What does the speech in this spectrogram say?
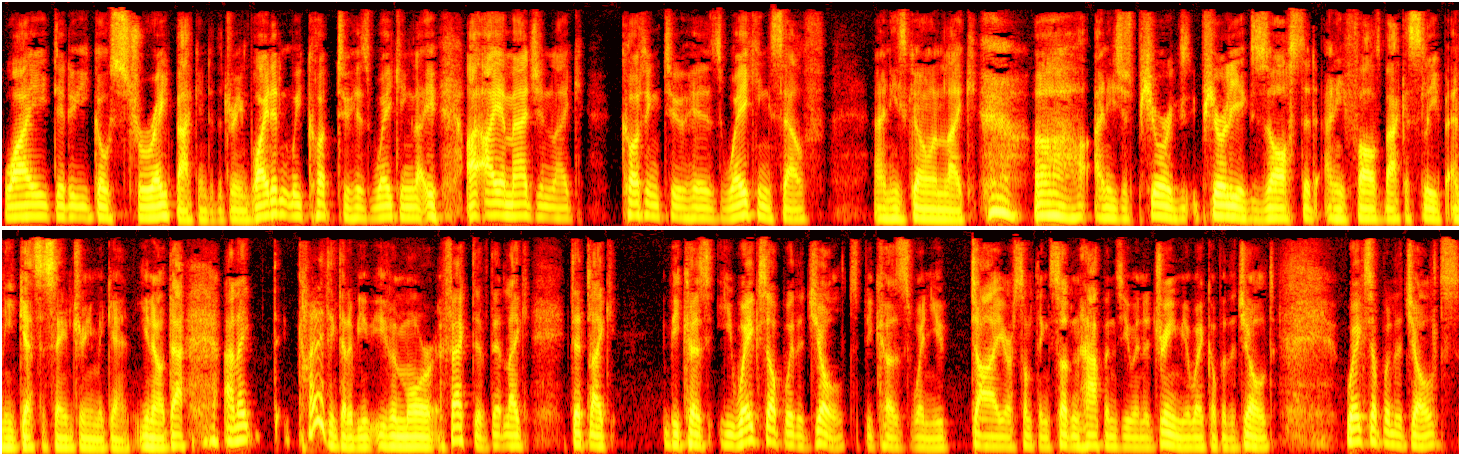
Why did he go straight back into the dream? Why didn't we cut to his waking life? I, I imagine like cutting to his waking self and he's going like, oh, and he's just pure, purely exhausted, and he falls back asleep, and he gets the same dream again. You know that, and I kind of think that'd be even more effective. That like, that like, because he wakes up with a jolt, because when you die or something sudden happens you in a dream, you wake up with a jolt. Wakes up with a jolt.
